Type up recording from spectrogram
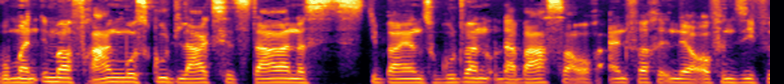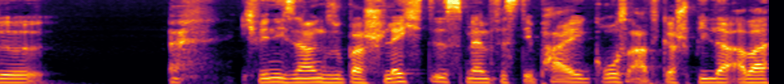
Wo man immer fragen muss, gut, lag es jetzt daran, dass die Bayern so gut waren oder Barca auch einfach in der Offensive, äh, ich will nicht sagen super schlecht ist, Memphis Depay, großartiger Spieler, aber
